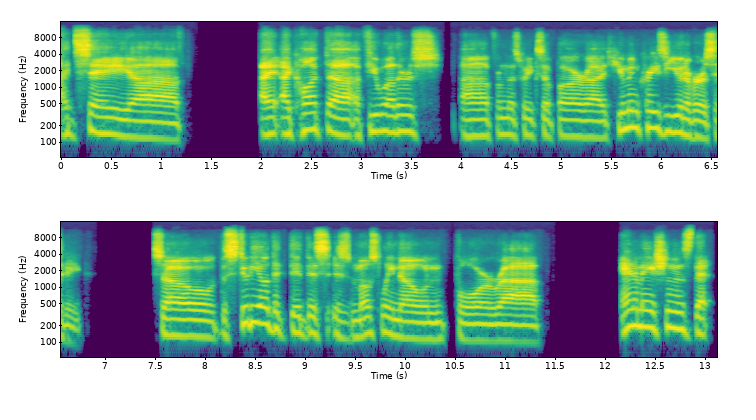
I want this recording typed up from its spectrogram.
I'd say uh, I, I caught uh, a few others uh, from this week so far. Uh, Human Crazy University. So the studio that did this is mostly known for uh, animations that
